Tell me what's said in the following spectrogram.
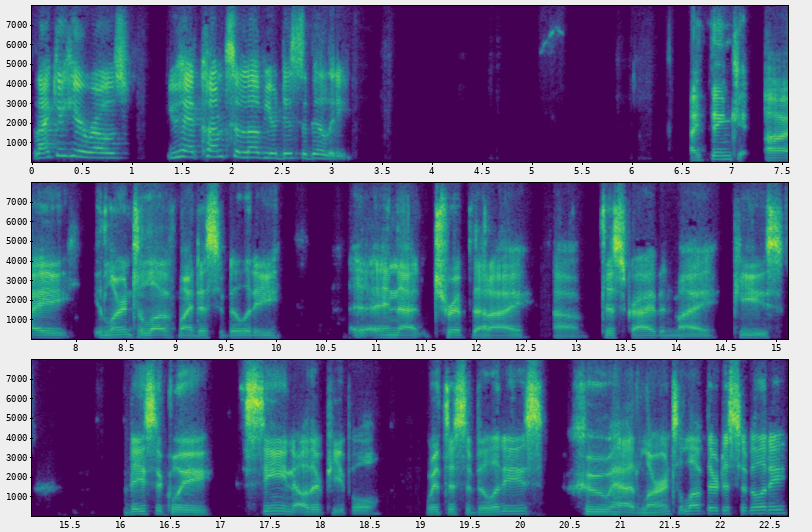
like your heroes, you had come to love your disability? I think I learned to love my disability uh, in that trip that I uh, describe in my piece. Basically, seeing other people with disabilities who had learned to love their disability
